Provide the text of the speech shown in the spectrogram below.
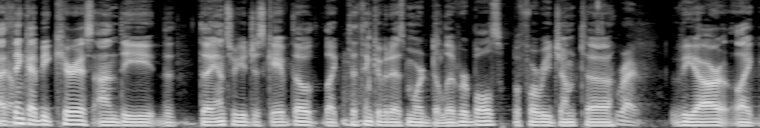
I Yeah. think I'd be curious on the the, the answer you just gave though, like to think of it as more deliverables before we jump to Mm-hmm. Right. VR. Like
